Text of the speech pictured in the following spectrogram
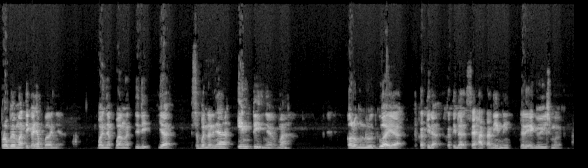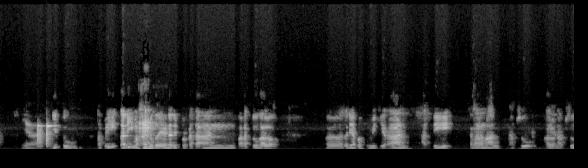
problematikanya banyak. Banyak banget. Jadi ya sebenarnya intinya mah kalau menurut gua ya ketidak ketidaksehatan ini dari egoisme. Iya. Gitu tapi tadi masuk juga ya dari perkataan Pak Ratu kalau eh, tadi apa pemikiran hati sama, sama nafsu. nafsu. Kalau nafsu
